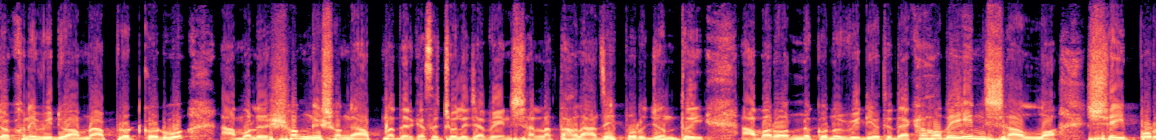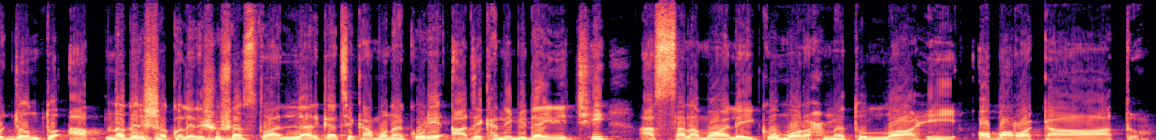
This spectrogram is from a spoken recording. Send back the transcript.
যখনই ভিডিও আমরা আপলোড করব, আমলের সঙ্গে সঙ্গে আপনাদের কাছে চলে যাবে ইনশাল্লাহ তাহলে আজ পর্যন্তই আবার অন্য কোনো ভিডিওতে দেখা হবে ইনশাআল্লাহ। সেই পর্যন্ত আপনাদের সকলের সুস্বাস্থ্য, আল্লাহর কাছে কামনা করে আজ এখানে বিদায় নিচ্ছি। আসসালামু আলাইকুম ওরহমতুল্লাহি অবরাকাত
